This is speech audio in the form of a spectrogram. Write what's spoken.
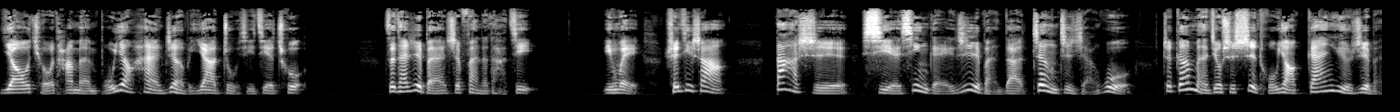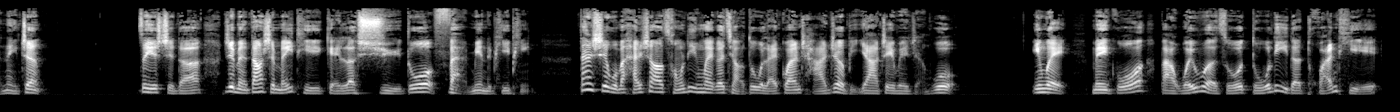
要求他们不要和热比亚主席接触。这在日本是犯了大忌，因为实际上大使写信给日本的政治人物。这根本就是试图要干预日本内政，这也使得日本当时媒体给了许多反面的批评。但是我们还是要从另外一个角度来观察热比亚这位人物，因为美国把维吾尔族独立的团体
